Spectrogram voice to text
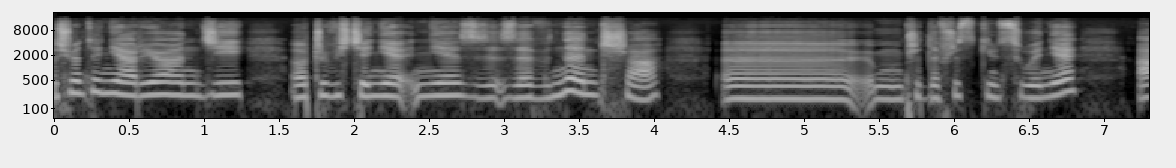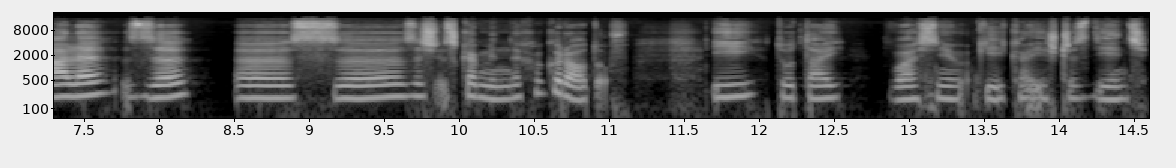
Świątynia Ryoanji oczywiście nie, nie z zewnętrza, przede wszystkim słynie, ale z, e, z, z, z kamiennych ogrodów. I tutaj właśnie kilka jeszcze zdjęć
